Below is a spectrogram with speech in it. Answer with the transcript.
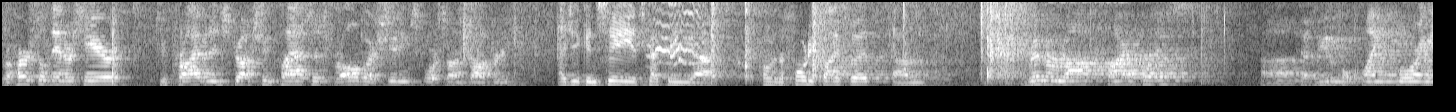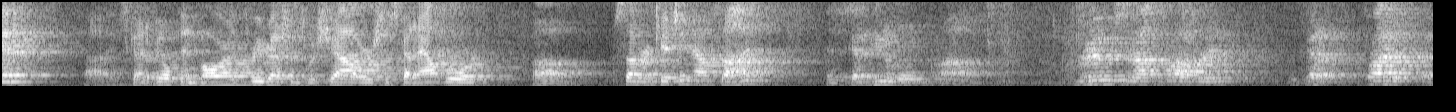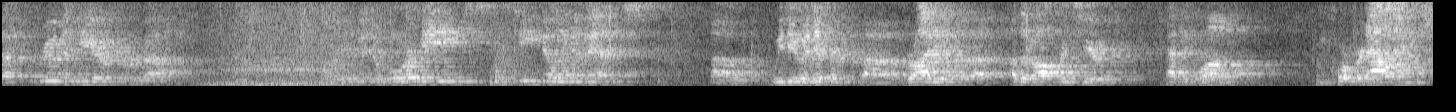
rehearsal dinners here to private instruction classes for all of our shooting sports on property. As you can see, it's got the uh, over the 45 foot um, river rock fireplace. Uh, got beautiful plank flooring in it. Uh, it's got a built-in bar, three restrooms with showers. It's got an outdoor uh, summer kitchen outside, and it's got beautiful uh, rooms throughout the property. It's got a private room in here for board meetings, team building events. Uh, we do a different uh, variety of uh, other offerings here at the club, from corporate outings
